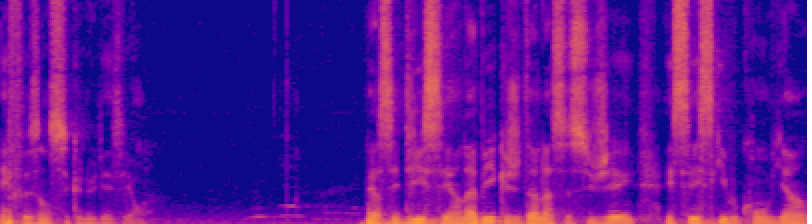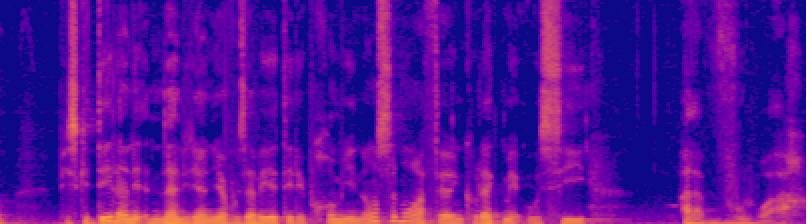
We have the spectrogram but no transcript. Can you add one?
et faisons ce que nous désirons. Verset 10, c'est un avis que je donne à ce sujet et c'est ce qui vous convient, puisque dès l'année dernière, vous avez été les premiers non seulement à faire une collecte, mais aussi à la vouloir.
